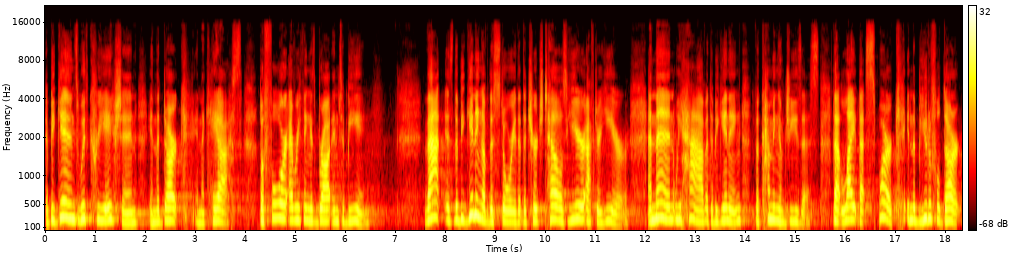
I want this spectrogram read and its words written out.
It begins with creation in the dark, in the chaos before everything is brought into being. That is the beginning of the story that the church tells year after year. And then we have at the beginning the coming of Jesus, that light, that spark in the beautiful dark.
